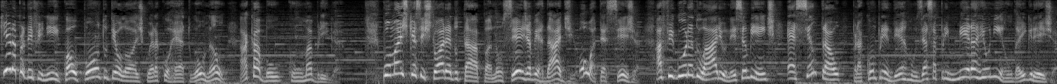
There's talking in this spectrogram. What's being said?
que era para definir qual ponto teológico era correto ou não, acabou com uma briga. Por mais que essa história do tapa não seja verdade, ou até seja, a figura do Ário nesse ambiente é central para compreendermos essa primeira reunião da igreja.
